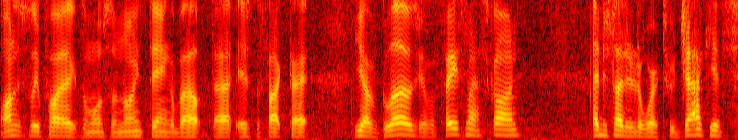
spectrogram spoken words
Honestly, probably the most annoying thing about that is the fact that you have gloves, you have a face mask on. I decided to wear two jackets.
